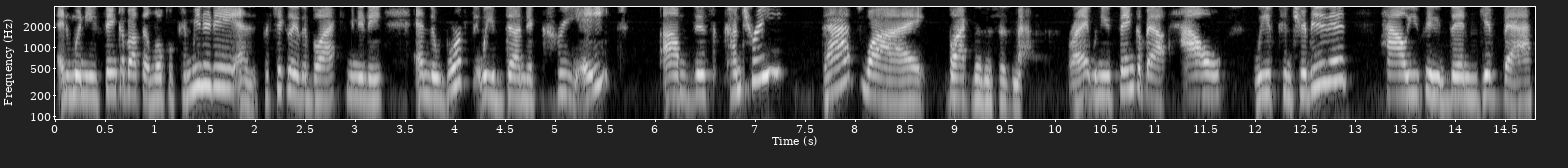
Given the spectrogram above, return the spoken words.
And when you think about the local community and particularly the Black community and the work that we've done to create um, this country, that's why Black businesses matter, right? When you think about how we've contributed, how you can then give back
